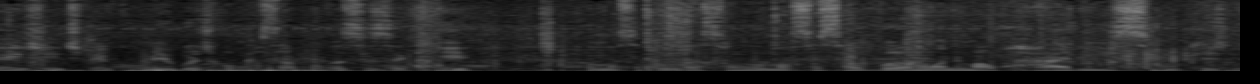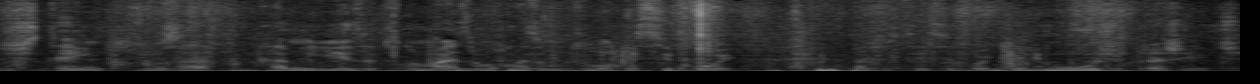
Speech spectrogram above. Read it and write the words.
Vem, gente, vem comigo. Hoje eu vou mostrar pra vocês aqui a nossa plantação da nossa savana, um animal raríssimo que a gente tem, que usa camisa e tudo mais, é uma coisa muito louca. Esse boi, a gente tem esse boi que ele muge pra gente.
